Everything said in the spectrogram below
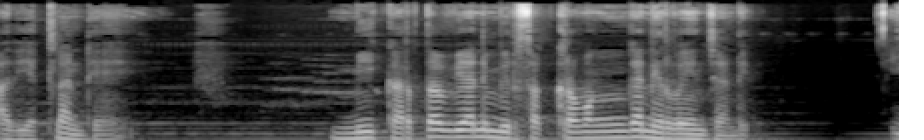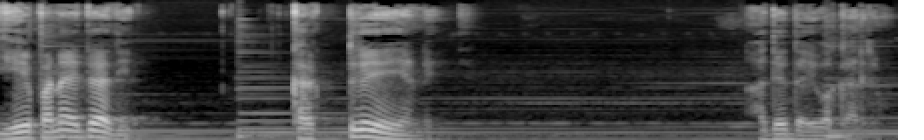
అది ఎట్లా అంటే మీ కర్తవ్యాన్ని మీరు సక్రమంగా నిర్వహించండి. ఏ పని అయితే అది కరెక్ట్గా చేయండి. అదే దైవ కార్యం.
